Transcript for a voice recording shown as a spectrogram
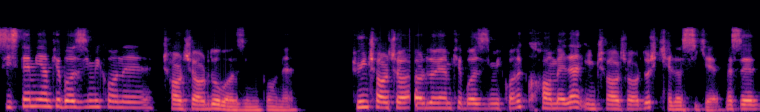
سیستمی هم که بازی می‌کنه 442 بازی می‌کنه. تو این 442 هم که بازی می‌کنه کاملا این 442 کلاسیکه. مثل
